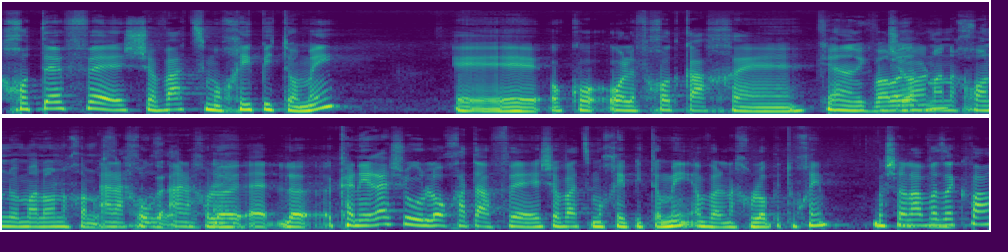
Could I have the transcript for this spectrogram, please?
חוטף אה, שבץ מוחי פתאומי, או, או לפחות כך... כן, אני כבר לא יודעת ג'ון. מה נכון ומה לא נכון. אנחנו. אנחנו לא, אוקיי. לא, כנראה שהוא לא חטף שבץ מוחי פתאומי, אבל אנחנו לא בטוחים בשלב הזה כבר.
